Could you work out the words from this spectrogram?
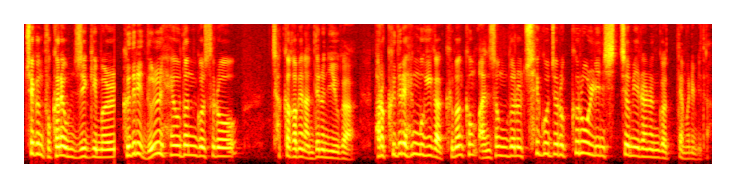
최근 북한의 움직임을 그들이 늘 해오던 것으로 착각하면 안 되는 이유가 바로 그들의 핵무기가 그만큼 완성도를 최고조로 끌어올린 시점이라는 것 때문입니다.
